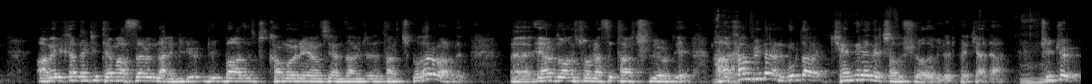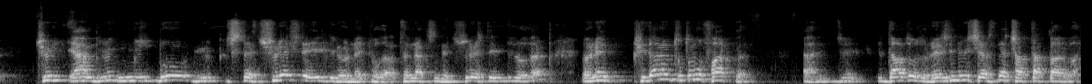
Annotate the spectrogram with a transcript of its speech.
Amerika'daki temaslarında hani biliyor, bazı kamuoyuna yansıyan daha önce de tartışmalar vardı. Ee, Erdoğan sonrası tartışılıyor diye. Hakan Fidan burada kendine de çalışıyor olabilir pekala. Çünkü Tür, yani bu, işte süreçle ilgili örnek olarak tırnak içindeki süreçle ilgili olarak örnek Fidan'ın tutumu farklı. Yani daha doğrusu rejimin içerisinde çatlaklar var.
